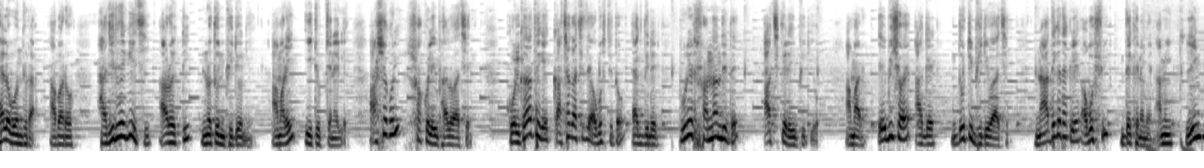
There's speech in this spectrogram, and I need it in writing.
হ্যালো বন্ধুরা, আবারও হাজির হয়ে গিয়েছি আরও একটি নতুন ভিডিও নিয়ে আমার এই ইউটিউব চ্যানেলে। আশা করি সকলেই ভালো আছেন। কলকাতা থেকে কাছাকাছিতে অবস্থিত একদিনের ট্যুরের সন্ধান দিতে আজকের এই ভিডিও। আমার এ বিষয়ে আগে দুটি ভিডিও আছে। না দেখে থাকলে অবশ্যই দেখে নেবেন। আমি লিংক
